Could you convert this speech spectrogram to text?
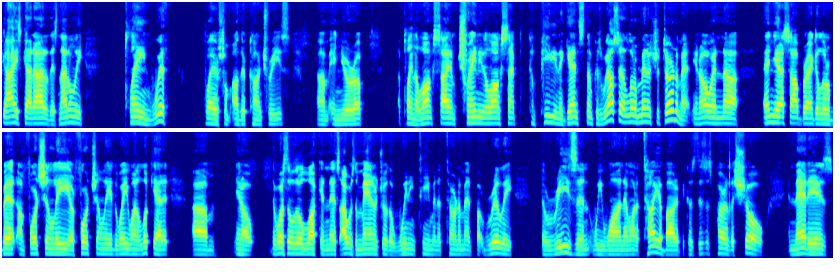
guys got out of this not only playing with players from other countries um, in Europe, uh, playing alongside them, training alongside, competing against them. Because we also had a little miniature tournament, you know, and uh, and yes, I'll brag a little bit. Unfortunately, or fortunately, the way you want to look at it, um, you know, there was a little luck in this. I was the manager of the winning team in a tournament, but really, the reason we won, I want to tell you about it because this is part of the show, and that is,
